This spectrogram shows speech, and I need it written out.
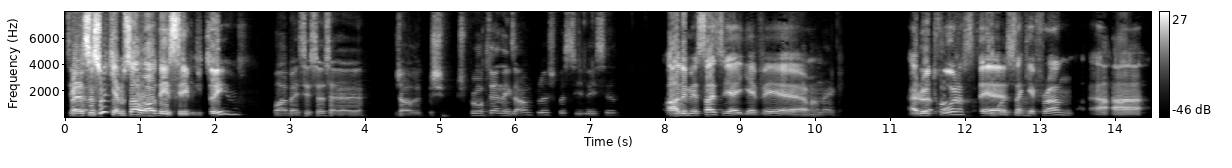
C'est Ben, comme- c'est sûr qu'ils aiment ça avoir des célébrités. hein. Ouais, ben, c'est ça, ça. Genre, je je peux montrer un exemple, là, je sais pas s'il est ici. En 2016, il y a- il y avait. euh, à l'E3, là, C'est c'était euh? Zac Efron. à- à-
